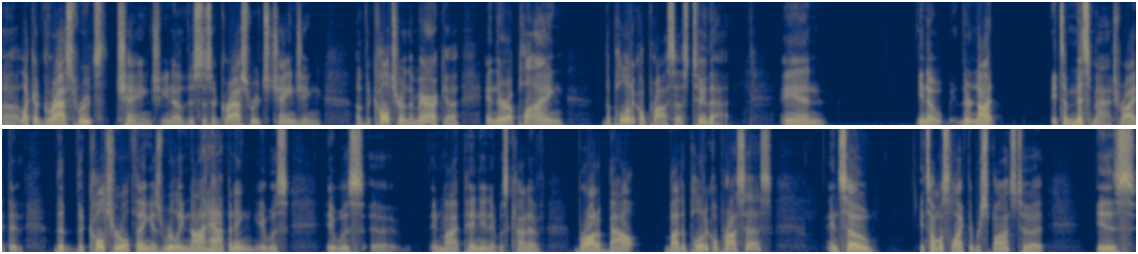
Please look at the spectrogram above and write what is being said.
uh, like a grassroots change. You know, this is a grassroots changing of the culture in America, and they're applying the political process to that. And, you know, they're not, it's a mismatch, right? The, the, the cultural thing is really not happening. It was, it was, uh, in my opinion, it was kind of brought about by the political process. And so it's almost like the response to it is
